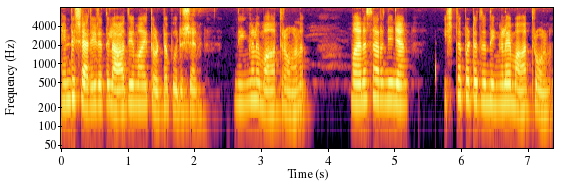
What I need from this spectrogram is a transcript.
എന്റെ ശരീരത്തിൽ ആദ്യമായി തൊട്ട പുരുഷൻ നിങ്ങൾ മാത്രമാണ്. മനസ്സറിഞ്ഞ് ഞാൻ ഇഷ്ടപ്പെട്ടത് നിങ്ങളെ മാത്രമാണ്.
